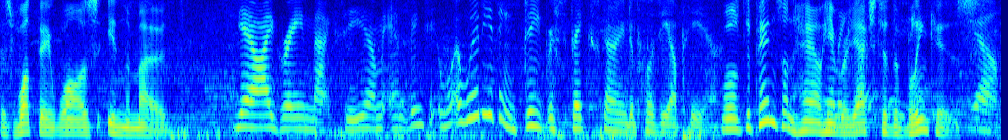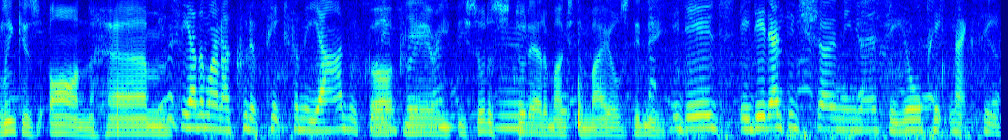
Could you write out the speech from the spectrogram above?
as what there was in the mode. Yeah, I agree, Maxie. Um, and where do you think Deep Respect's going to posse up here? Well, it depends on how he reacts to the blinkers. Yeah. Blinkers on. He Um, was the other one I could have picked from the yard with good oh, yeah, improvement. he, he sort of stood out amongst the males, didn't he? He did. He did, as did Show Me Mercy, your pick, Maxie.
